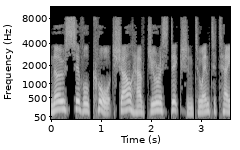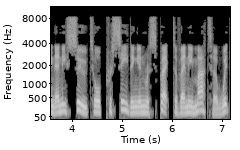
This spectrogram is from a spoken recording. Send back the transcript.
No civil court shall have jurisdiction to entertain any suit or proceeding in respect of any matter which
